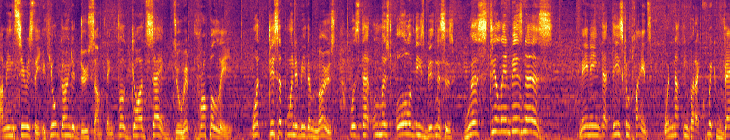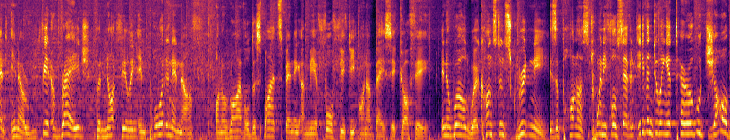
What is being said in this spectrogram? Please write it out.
I mean, seriously, if you're going to do something, for God's sake, do it properly. What disappointed me the most was that almost all of these businesses were still in business. Meaning that these complaints were nothing but a quick vent in a fit of rage for not feeling important enough on arrival despite spending a mere 450 on a basic coffee. In a world where constant scrutiny is upon us 24 7, even doing a terrible job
